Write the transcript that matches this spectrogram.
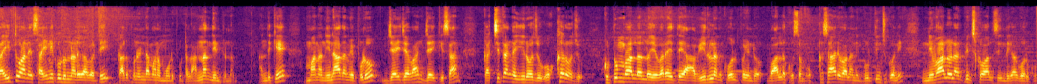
రైతు అనే సైనికుడు ఉన్నాడు కాబట్టి కడుపు నిండా మనం మూడు పూటలు అన్నం తింటున్నాం. అందుకే మన నినాదం ఎప్పుడు జై జవాన్ జై కిసాన్. ఖచ్చితంగా ఈరోజు ఒక్కరోజు కుటుంబాలలో ఎవరైతే ఆ వీరులను కోల్పోయిండ్రో వాళ్ళ కోసం ఒక్కసారి వాళ్ళని గుర్తించుకొని నివాళులు అర్పించుకోవాల్సిందిగా కోరుకు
